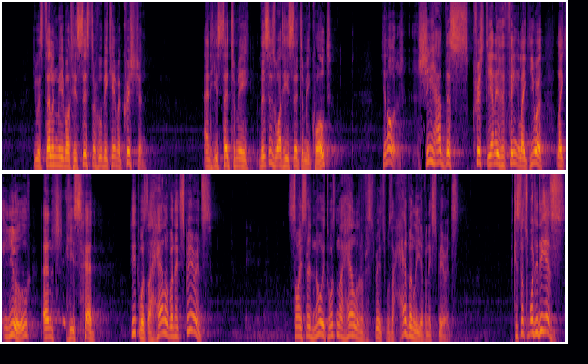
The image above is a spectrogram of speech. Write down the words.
he was telling me about his sister who became a Christian. And he said to me, This is what he said to me, quote, you know, she had this Christianity thing like you, like you, and he said, it was a hell of an experience. So I said, no, it wasn't a hell of an experience, it was a heavenly of an experience. Because that's what it is.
